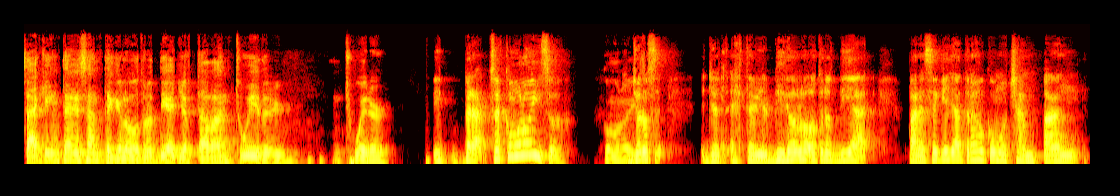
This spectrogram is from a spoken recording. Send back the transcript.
¿Sabes qué interesante? Que los otros días yo estaba en Twitter, en Twitter, Y, pero, ¿sabes cómo lo hizo? como lo Yo no sé, yo este, vi el video los otros días, parece que ella trajo como champán,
